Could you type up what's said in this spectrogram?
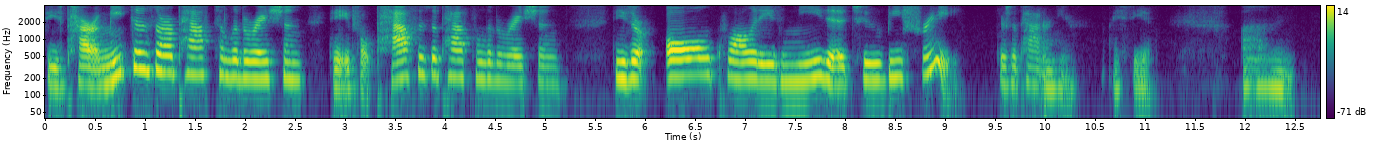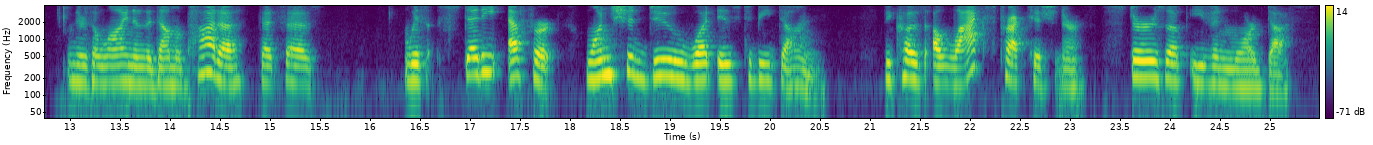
These paramitas are a path to liberation. The Eightfold Path is a path to liberation. These are all qualities needed to be free. There's a pattern here. I see it. Um, there's a line in the Dhammapada that says, with steady effort, one should do what is to be done, because a lax practitioner stirs up even more dust.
